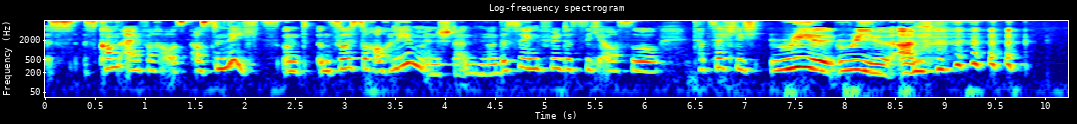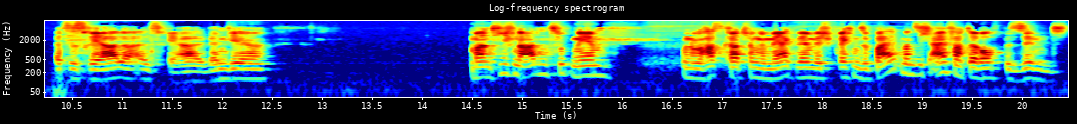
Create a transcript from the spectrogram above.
es, es kommt einfach aus, aus dem Nichts. Und, und so ist doch auch Leben entstanden. Und deswegen fühlt es sich auch so tatsächlich real, real an. es ist realer als real. Wenn wir mal einen tiefen Atemzug nehmen, und du hast gerade schon gemerkt, während wir sprechen, sobald man sich einfach darauf besinnt,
